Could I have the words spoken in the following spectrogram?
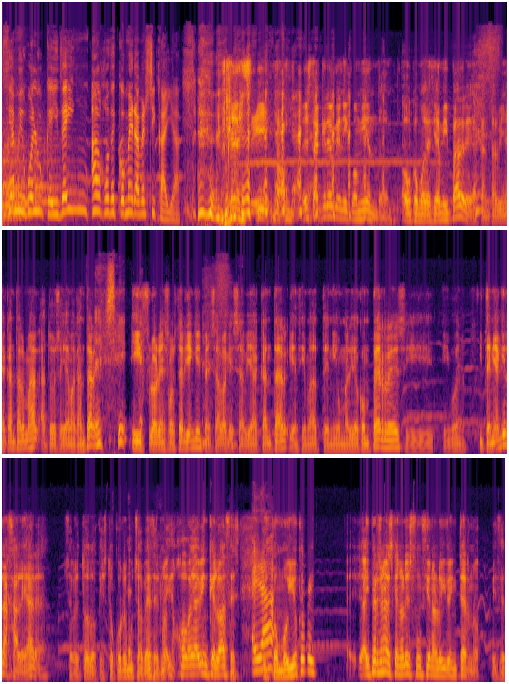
decía mi abuelo que den algo de comer a ver si calla. sí, esta creo que ni comiendo. O como decía mi padre, a cantar bien, a cantar mal, a todo se llama cantar. Y Florence Foster Jenkins pensaba que sabía cantar y encima tenía un marido con perres y, bueno. Y tenía quien la jaleara, sobre todo, que esto ocurre muchas veces, ¿no? Y, jo, vaya bien que lo haces. Y como yo creo que hay personas que no les funciona el oído interno. Dice,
